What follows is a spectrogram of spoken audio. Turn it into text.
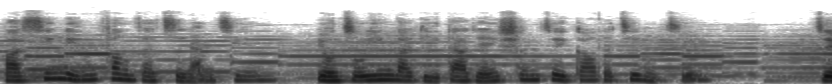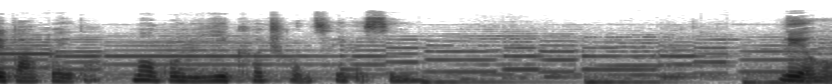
把心灵放在自然间，用足音来抵达人生最高的境界。最宝贵的，莫过于一颗纯粹的心。六，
